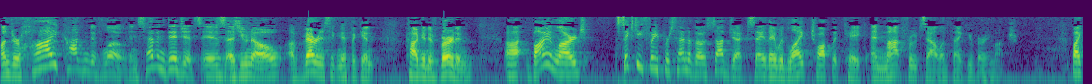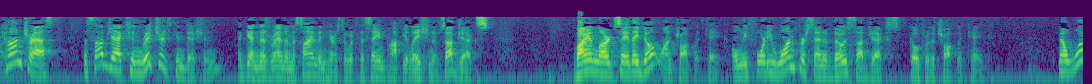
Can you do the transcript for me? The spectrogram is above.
under high cognitive load, and seven digits is, as you know, a very significant cognitive burden, uh, by and large, 63% of those subjects say they would like chocolate cake and not fruit salad, thank you very much. By contrast, the subjects in Richard's condition, again, there's random assignment here, so it's the same population of subjects, by and large say they don't want chocolate cake. Only 41% of those subjects go for the chocolate cake. Now, what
